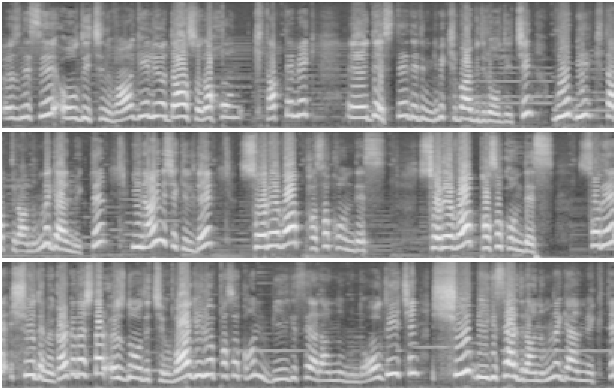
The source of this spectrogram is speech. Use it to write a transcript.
Öznesi olduğu için wa geliyor. Daha sonra hon kitap demek. E, des de dediğim gibi kibar bir dil olduğu için bu bir kitaptır anlamına gelmekte. Yine aynı şekilde Soreva pasakon des. Soreva pasakon des. Sore şu demek arkadaşlar özne olduğu için va geliyor. Pasakon bilgisayar anlamında olduğu için şu bilgisayardır anlamına gelmekte.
